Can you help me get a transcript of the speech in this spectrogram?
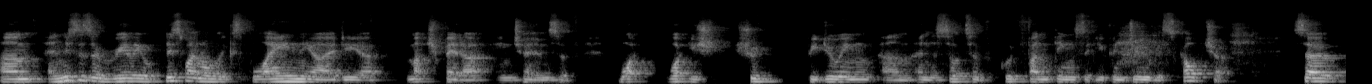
Um, and this is a really, this one will explain the idea much better in terms of what, what you sh should be doing um, and the sorts of good fun things that you can do with sculpture. So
